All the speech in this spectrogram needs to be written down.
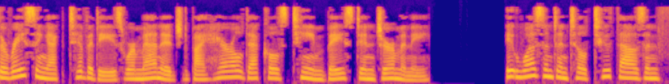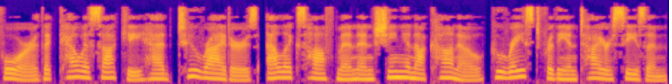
The racing activities were managed by Harald Eckl team based in Germany. It wasn't until 2004 that Kawasaki had two riders, Alex Hofmann and Shinya Nakano, who raced for the entire season.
